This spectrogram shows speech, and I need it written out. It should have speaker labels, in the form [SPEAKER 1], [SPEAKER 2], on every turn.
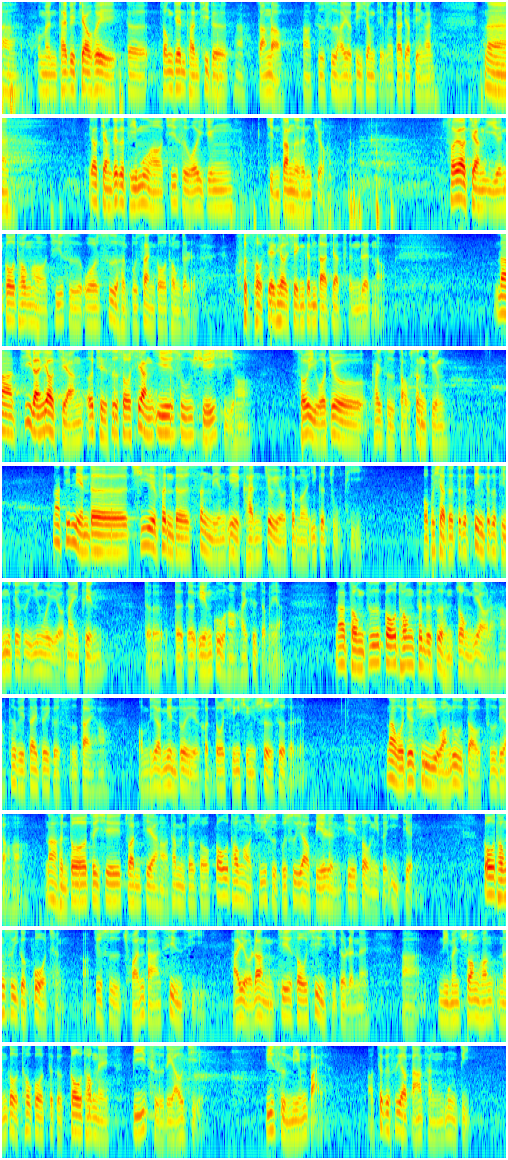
[SPEAKER 1] 啊，我们台北教会的中间团契的啊长老啊、执事还有弟兄姐妹，大家平安。那要讲这个题目哦，其实我已经紧张了很久。说要讲语言沟通哦，其实我是很不善沟通的人。我首先要先跟大家承认哦。那既然要讲，而且是说向耶稣学习哈，所以我就开始找圣经。那今年的七月份的圣灵月刊就有这么一个主题，我不晓得这个定这个题目就是因为有那一篇的的的缘故哈，还是怎么样？那总之沟通真的是很重要了哈，特别在这个时代哈，我们要面对很多形形色色的人。那我就去网络找资料哈，那很多这些专家哈，他们都说沟通哦，其实不是要别人接受你的意见。沟通是一个过程啊，就是传达信息，还有让接收信息的人呢，啊，你们双方能够透过这个沟通呢，彼此了解，彼此明白了，啊，这个是要达成目的，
